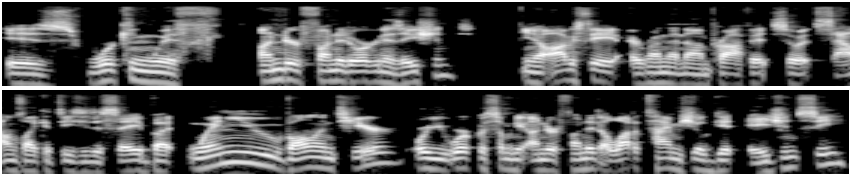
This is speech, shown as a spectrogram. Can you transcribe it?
is working with underfunded organizations. You know, obviously I run that nonprofit, so it sounds like it's easy to say, but when you volunteer or you work with somebody underfunded, a lot of times you'll get agency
